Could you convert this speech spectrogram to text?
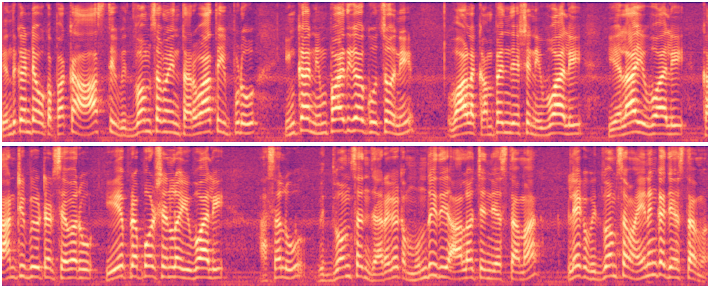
ఎందుకంటే ఒక పక్క ఆస్తి విధ్వంసమైన తర్వాత ఇప్పుడు ఇంకా నింపాదిగా కూర్చొని వాళ్ళ కంపెన్సేషన్ ఇవ్వాలి ఎలా ఇవ్వాలి కాంట్రిబ్యూటర్స్ ఎవరు ఏ ప్రపోర్షన్లో ఇవ్వాలి అసలు విధ్వంసం జరగక ముందు ఇది ఆలోచన చేస్తామా? లేక విధ్వంసం అయినాక చేస్తామా?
